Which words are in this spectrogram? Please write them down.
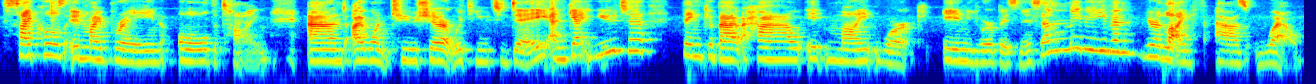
cycles in my brain all the time. And I want to share it with you today and get you to think about how it might work in your business and maybe even your life as well.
